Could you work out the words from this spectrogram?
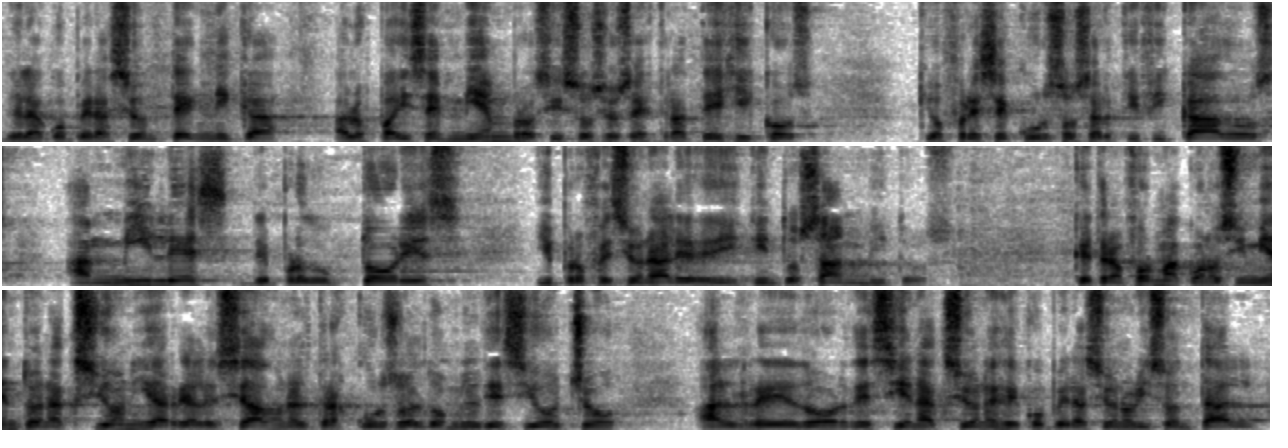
de la cooperación técnica a los países miembros y socios estratégicos que ofrece cursos certificados a miles de productores y profesionales de distintos ámbitos, que transforma conocimiento en acción y ha realizado en el transcurso del 2018 alrededor de 100 acciones de cooperación horizontal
